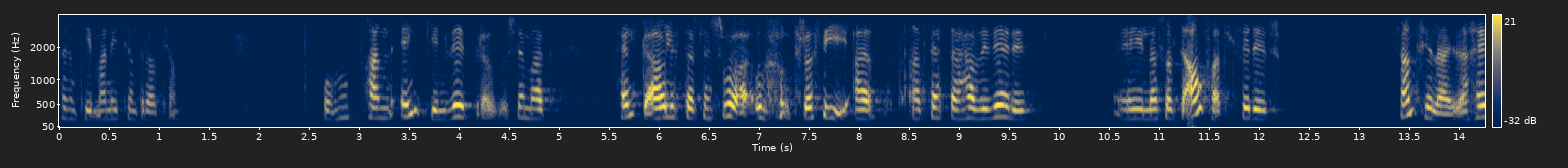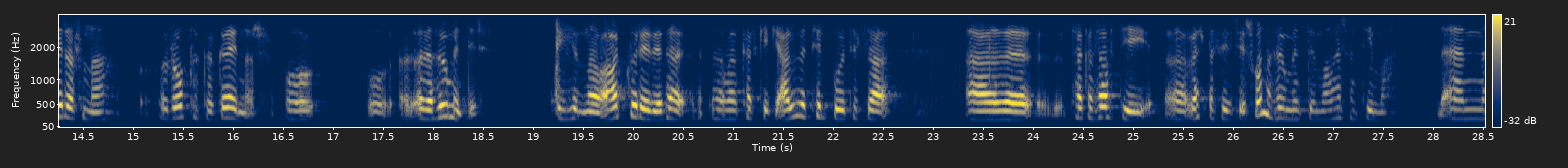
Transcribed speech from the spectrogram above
þessum tíma 1918 og hún fann engin viðbröð sem að Helga álíktar sem svo út frá því að, að þetta hafi verið eiginlega svolítið áfall fyrir samfélagið að heyra svona róttakar greinar og, og eða hugmyndir. Hérna á Akureyri það, það var kannski ekki alveg tilbúið til að, að taka þátt í að velta fyrir sig svona hugmyndum á þessum tíma. En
